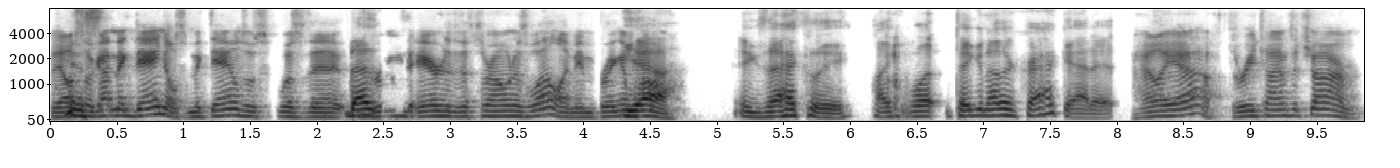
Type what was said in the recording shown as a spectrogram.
they also got McDaniels. McDaniels was, was the groomed heir to the throne as well. I mean, bring him yeah, up. exactly. Like what? Take another crack at it. Hell yeah, three times a charm.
